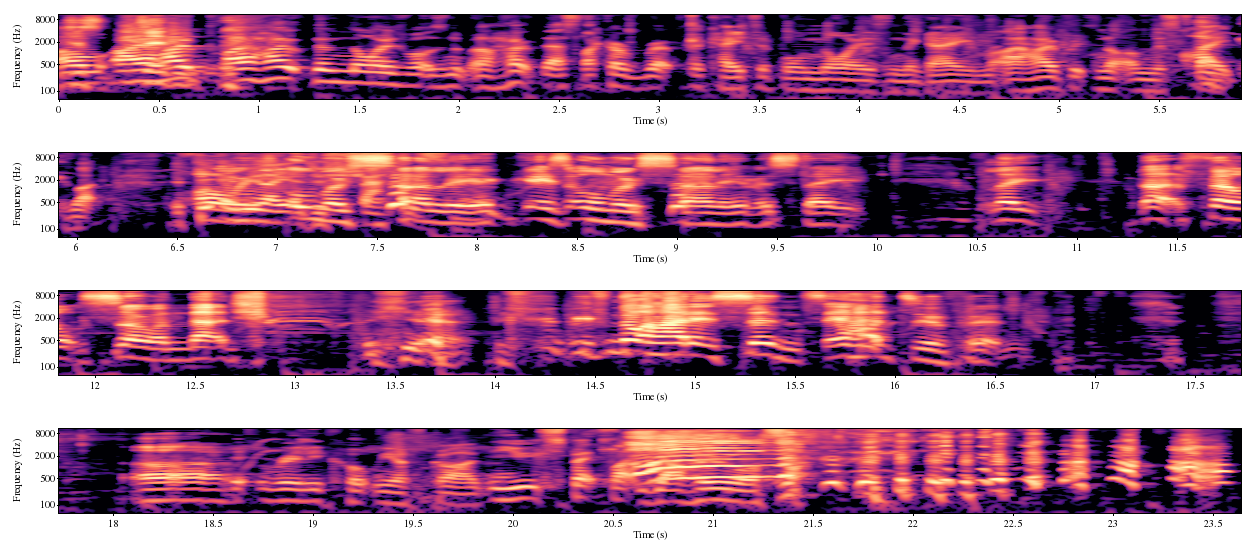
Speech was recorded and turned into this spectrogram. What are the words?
Oh, I didn't. hope I hope the noise wasn't. I hope that's like a replicatable noise in the game. I hope it's not a mistake. like if Oh, it's almost certainly a, it's almost certainly a mistake. Like that felt so unnatural. Yeah, We've not had it since. It had to have been. Uh, it really caught me off guard. You expect like Oh! Yahoo or something.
